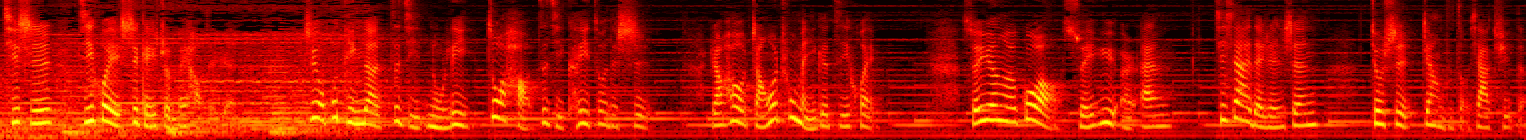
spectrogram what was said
其实机会是给准备好的人。只有不停的自己努力做好自己可以做的事，然后掌握住每一个机会，随缘而过，随遇而安。接下来的人生就是这样子走下去的。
